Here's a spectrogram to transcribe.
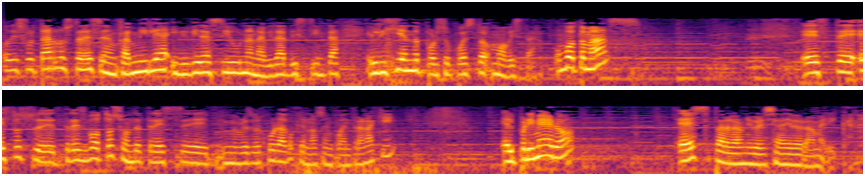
o disfrutarlo ustedes en familia y vivir así una Navidad distinta, eligiendo por supuesto Movistar. ¿Un voto más? Este, estos eh, tres votos son de tres eh, miembros del jurado que no se encuentran aquí. El primero es para la Universidad Iberoamericana.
